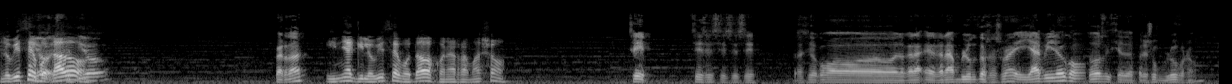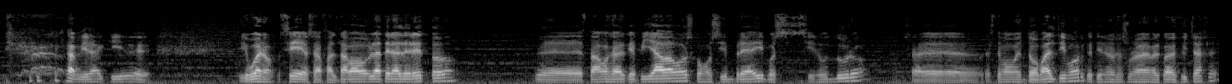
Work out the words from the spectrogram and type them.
¿Lo hubieses Tío, votado? este tío- ¿Perdón? Iñaki, ¿lo hubieses votado con Arramayo? Sí, sí, sí, sí, sí, sí. Ha sido como el, gra- el gran bluff de Osasuna y ya vino como todos diciendo, pero es un bluff, ¿no? la mira aquí de... Y bueno, sí, o sea, faltaba un lateral derecho. eh, estábamos a ver qué pillábamos, como siempre ahí, pues sin un duro. O sea, eh, en este momento Baltimore, que tiene Osasuna en el mercado de fichajes.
